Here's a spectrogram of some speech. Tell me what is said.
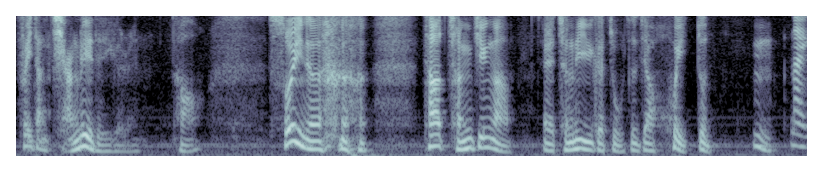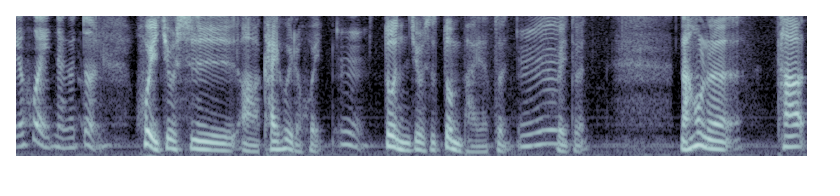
非常强烈的一个人。好，所以呢，他曾经啊，哎，成立一个组织叫会盾，嗯。哪个会哪个盾？会就是啊开会的会，嗯。盾就是盾牌的盾，嗯。会嗯盾。然后呢，他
